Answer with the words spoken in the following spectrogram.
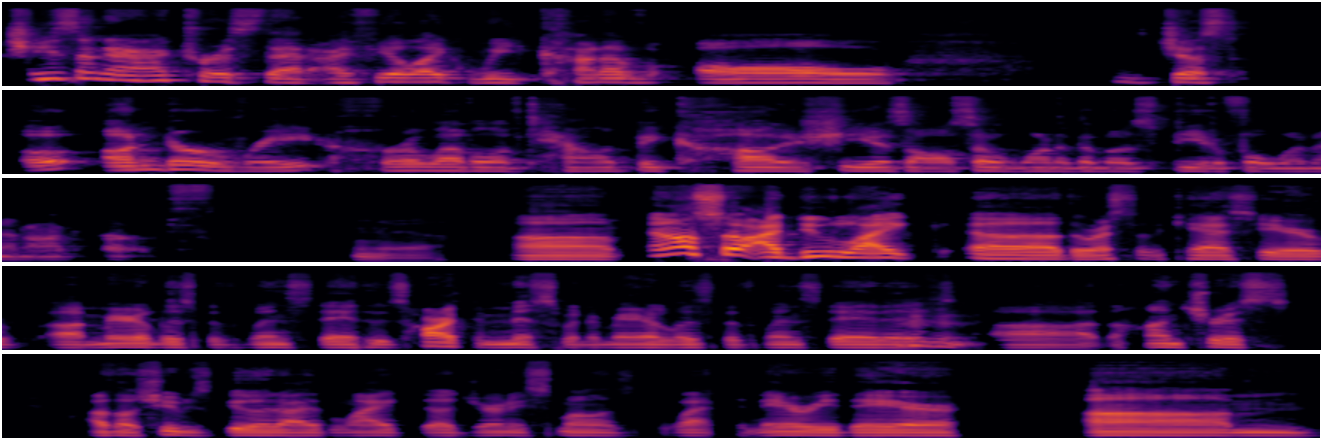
she's an actress that I feel like we kind of all just underrate her level of talent because she is also one of the most beautiful women on earth. Yeah. Um, and also, I do like uh, the rest of the cast here. Uh, Mary Elizabeth Winstead, who's hard to miss with her. Mary Elizabeth Winstead is mm-hmm. uh, the Huntress. I thought she was good. I liked uh, Jurnee Smollett's Black Canary there. Um,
